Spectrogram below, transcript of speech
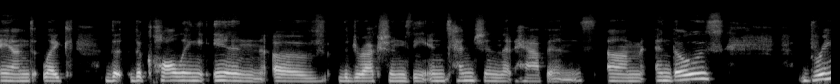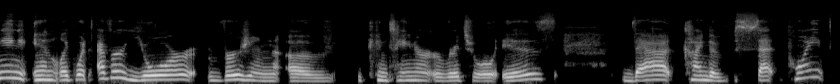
and like the the calling in of the directions the intention that happens um and those bringing in like whatever your version of container or ritual is that kind of set point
